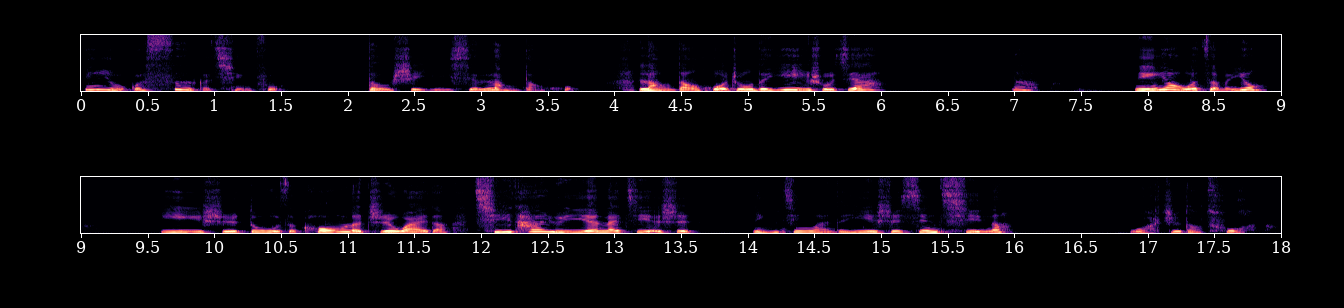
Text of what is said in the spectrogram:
您有过四个情妇，都是一些浪荡货，浪荡货中的艺术家。那么，您要我怎么用一时肚子空了之外的其他语言来解释您今晚的一时兴起呢？我知道错了，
